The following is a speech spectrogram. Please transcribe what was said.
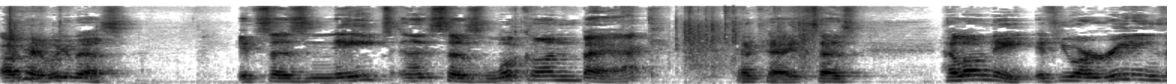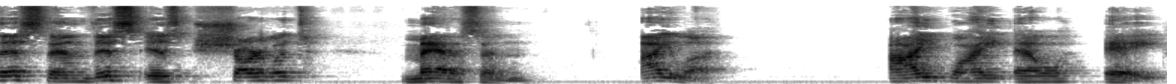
Okay, look at this. It says Nate, and it says look on back. Okay, it says, Hello, Nate. If you are reading this, then this is Charlotte Madison. Isla. I Y L A.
